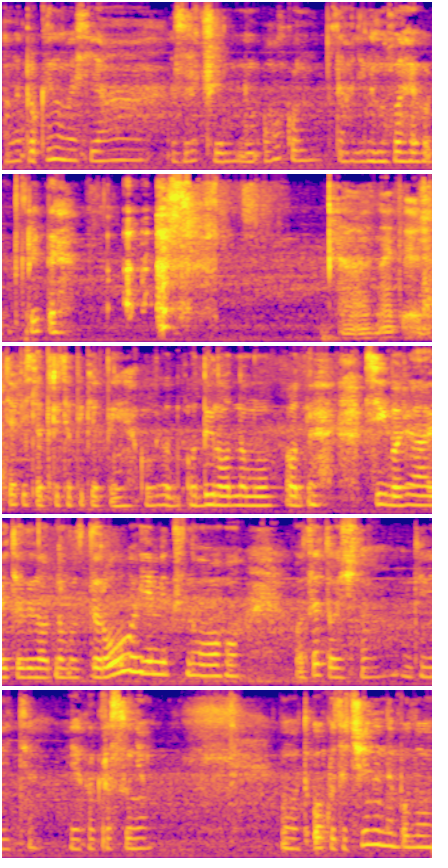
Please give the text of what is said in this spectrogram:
Але прокинулась я з зачиненим оком, взагалі не могла його відкрити. Знаєте, життя після 35, коли один одному, од... всі бажають один одному здоров'я міцного. Оце точно. Дивіться, яка красуня. От, око зачинене було,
